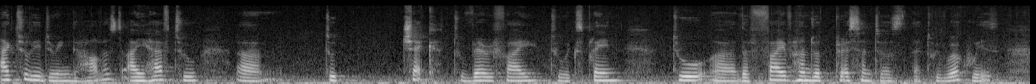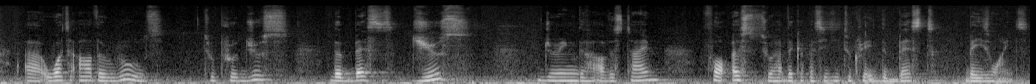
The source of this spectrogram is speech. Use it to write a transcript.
actually during the harvest, I have to, um, to check, to verify, to explain to uh, the 500 presenters that we work with uh, what are the rules to produce the best juice during the harvest time for us to have the capacity to create the best base wines.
